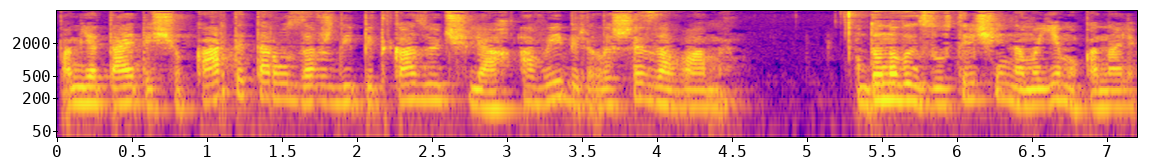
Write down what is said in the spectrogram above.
Пам'ятайте, що карти Таро завжди підказують шлях, а вибір лише за вами. До нових зустрічей на моєму каналі.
